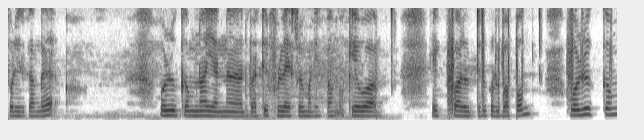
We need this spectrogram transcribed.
சொல்லியிருக்காங்க. ஒழுக்கம்னா என்ன? அதை பற்றி ஃபுல்லாக எக்ஸ்பிளைன் பண்ணியிருப்பாங்க. ஓகேவா ஃபார் திருக்குறள் பார்ப்போம். ஒழுக்கம்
